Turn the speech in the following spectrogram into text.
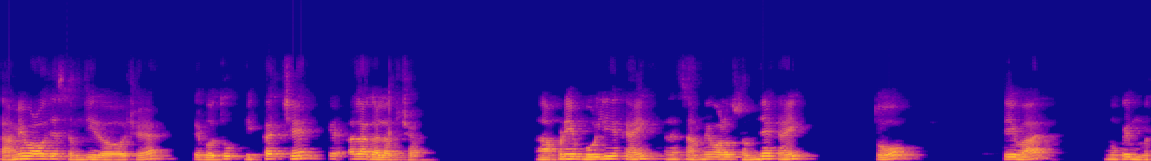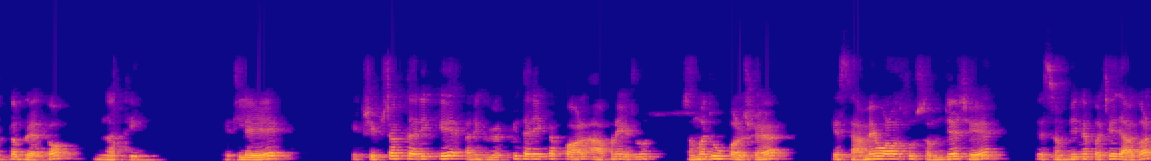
સામેવાળો જે સમજી રહ્યો છે તે બધું એક જ છે કે અલગ અલગ છે? આપણે બોલીએ કંઈક અને સામેવાળો સમજે કંઈક, તો તે વાતનો કંઈ મતલબ રહેતો નથી. એટલે એક શિક્ષક તરીકે અને એક વ્યક્તિ તરીકે પણ આપણે એટલું સમજવું પડશે કે સામેવાળો શું સમજે છે તે સમજીને પછી જ આગળ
